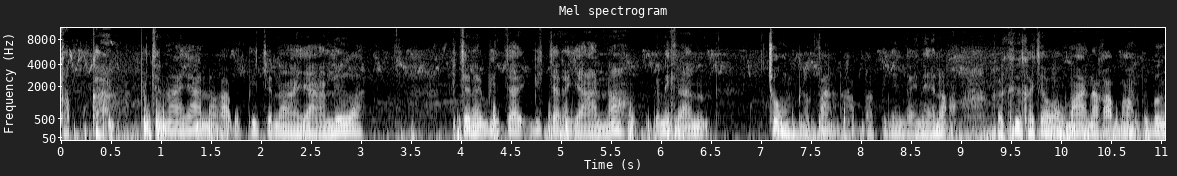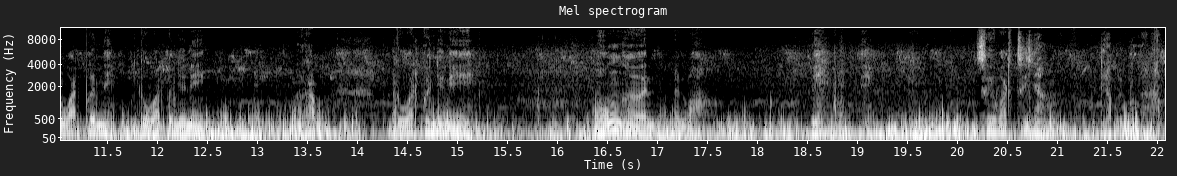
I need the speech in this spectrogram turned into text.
กับกะพิจารณาญาณเนาะครับ พิจารณาญาณเรือพิจารณาวิจารวิจารณญาณเนาะก็ในการชมรับฟังนะครับว่าเป็นยังไงแน่เนาะก็คือเขาจะบอกมานะครับเอาไปเบิ้งวัดเพิ่นนี่ประตูวัดเพิ่นอยู่นี่นะครับประตูวัดเพิ่นอยู่นี่หงเหินเป็นบ่นี่นี่ซื้อวัดซื้อหยังเดี๋ยวไปเบิ่งกันครับ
